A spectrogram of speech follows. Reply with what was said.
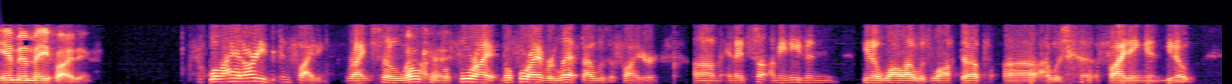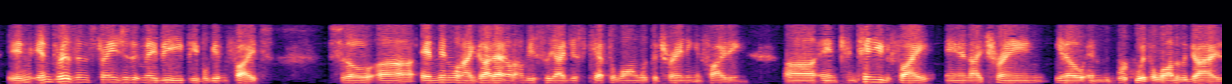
MMA fighting. Well, I had already been fighting, right? So Okay. before I before I ever left, I was a fighter, um, and it's I mean even you know while I was locked up, uh, I was fighting, and you know in in prison, strange as it may be, people get in fights. So uh, and then when I got out, obviously I just kept along with the training and fighting, uh, and continued to fight, and I train, you know, and work with a lot of the guys.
